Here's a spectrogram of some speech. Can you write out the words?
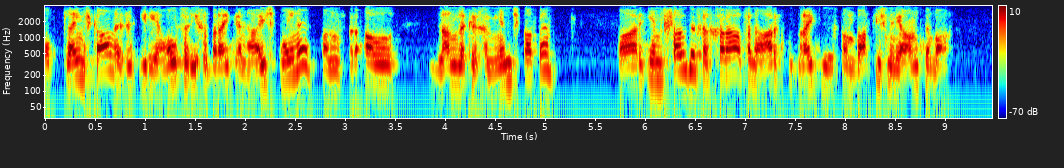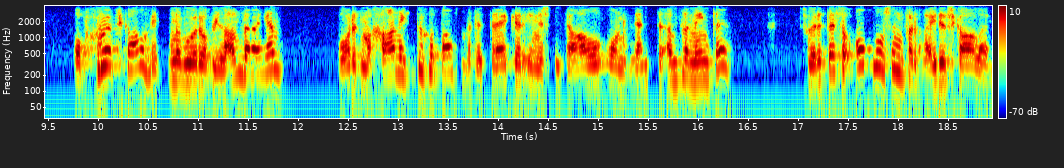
Op klein skaal is dit ideaal vir die gebruik in huistuine van veral landelike gemeenskappe waar eenvoudige graaf en hark gebruik word om bakkies met die hand te maak. Op groot skaal, met ander woorde op die landerye, word dit meganies toegepas met 'n trekker en 'n spesiaal ontwerpte implemente. So dit is 'n oplossing vir beide skale.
